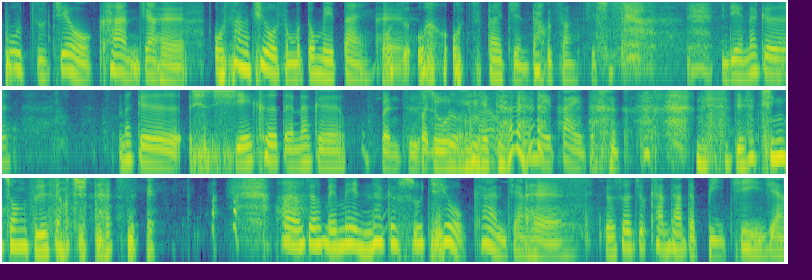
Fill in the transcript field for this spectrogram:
布子借我看，这样。我上去我什么都没带，我只我 我只带剪刀上去，连那个那个学科的那个本子本子书你没带，没带的。你是你是轻装直接上去带，后来我说：妹妹，你那个书借我看，这样。嘿，有时候就看他的笔记，这样。”，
